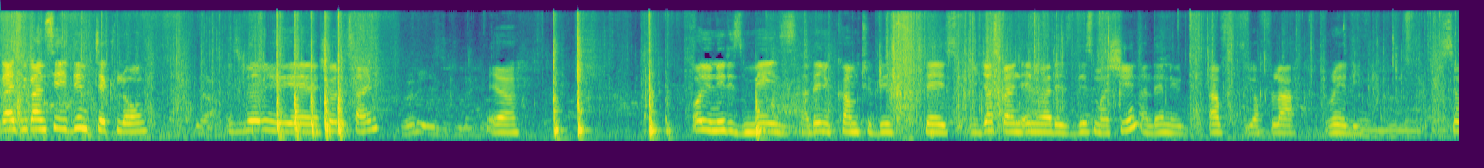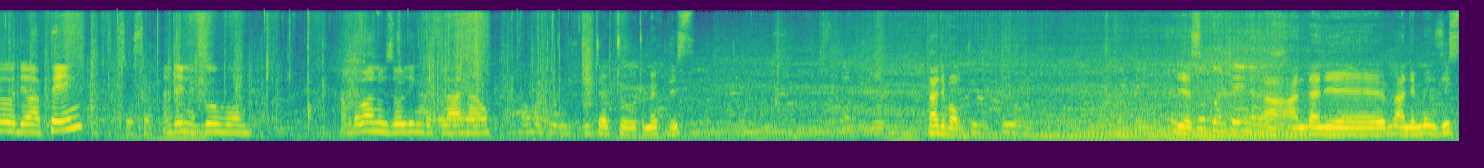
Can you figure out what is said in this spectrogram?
Guys, you can see it didn't take long. It's very uh, short time. Very easy to make. Yeah. All you need is maize, and then you come to this place. You just find anywhere there's this machine, and then you have your flour ready. So they are paying, and then you go home. I'm the one who's holding the flour now. How much time did you take to, to make this? 30 bob. Yes. Two containers. Ah, and then uh, and then this.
